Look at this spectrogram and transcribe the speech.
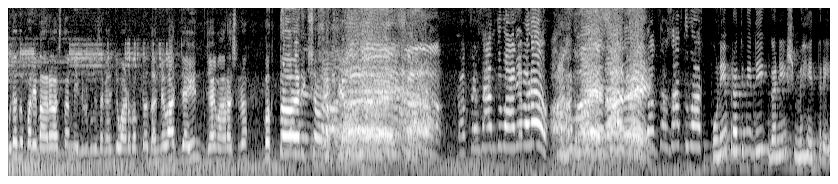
उद्या दुपारी बारा वाजता मी इकडे तुम्ही सगळ्यांची वाट बघतो. धन्यवाद. जय हिंद. जय महाराष्ट्र. बघतोय रिक्षा. डॉक्टर साहब तुम आगे बढ़ो. हम तुम्हारे साथ हैं. डॉक्टर साहब तुम आगे पुणे प्रतिनिधी गणेश मेहेत्रे.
